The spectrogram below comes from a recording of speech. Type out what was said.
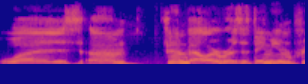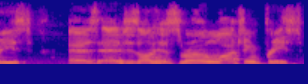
was um, Finn Balor versus Damian Priest as Edge is on his throne watching Priest.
